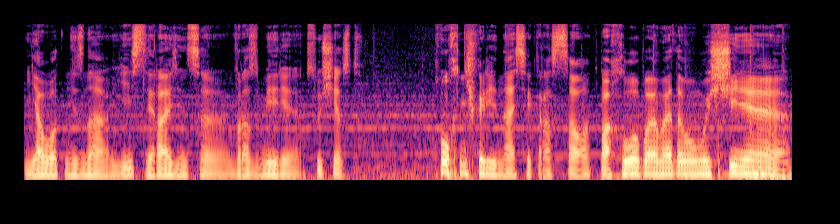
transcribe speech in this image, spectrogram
Я вот не знаю, есть ли разница в размере существ. Ох, ни хрена себе, красава. Похлопаем этому мужчине.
